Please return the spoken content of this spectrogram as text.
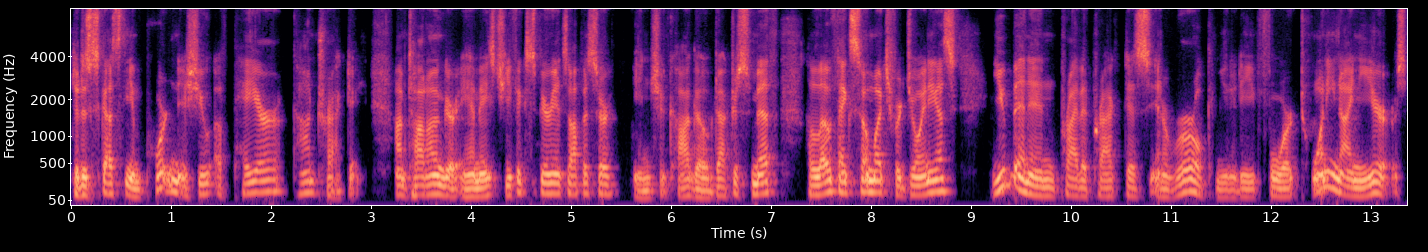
to discuss the important issue of payer contracting. I'm Todd Unger, AMA's Chief Experience Officer in Chicago. Dr. Smith, hello, thanks so much for joining us. You've been in private practice in a rural community for 29 years,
